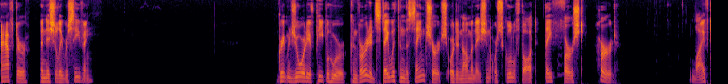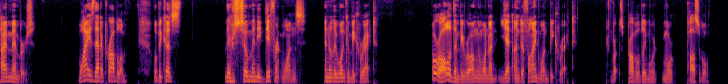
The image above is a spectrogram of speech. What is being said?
after initially receiving. Great majority of people who are converted stay within the same church or denomination or school of thought they first heard. Lifetime members. Why is that a problem? Well, because there's so many different ones, and only one can be correct. Or all of them be wrong and one yet undefined one be correct. It's probably more more possible.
